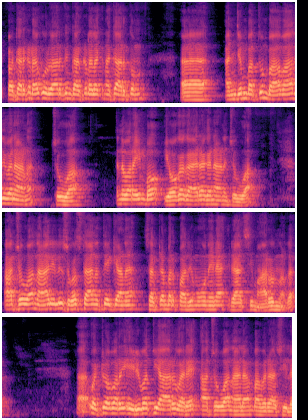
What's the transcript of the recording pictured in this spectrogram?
ഇപ്പം കർക്കിടകൂറുകാർക്കും കർക്കിട ലഗ്നക്കാർക്കും അഞ്ചും പത്തും ഭാവാധിപനാണ് ചൊവ്വ എന്ന് പറയുമ്പോൾ യോഗകാരകനാണ് ചൊവ്വ. ആ ചൊവ്വ നാലിൽ സുഖസ്ഥാനത്തേക്കാണ് സെപ്റ്റംബർ പതിമൂന്നിന് രാശി മാറുന്നത്. ഒക്ടോബർ ഇരുപത്തിയാറ് വരെ ആ ചൊവ്വ നാലാം ഭാവരാശിയിൽ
